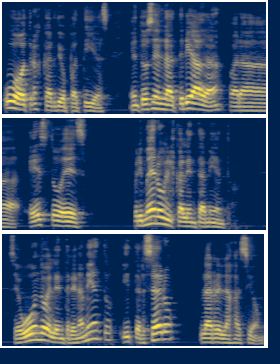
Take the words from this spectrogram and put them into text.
u otras cardiopatías. Entonces la triada para esto es primero el calentamiento, segundo el entrenamiento y tercero la relajación.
